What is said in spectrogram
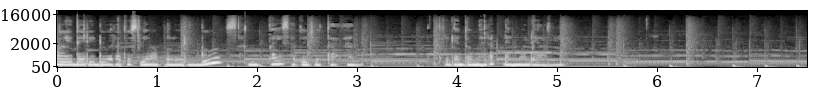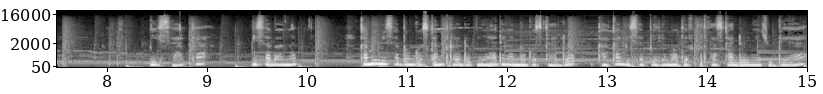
mulai dari 250 ribu sampai 1 jutaan, tergantung merek dan modelnya. Bisa kak, bisa banget. Kami bisa bungkuskan produknya dengan bungkus kado. Kakak bisa pilih motif kertas kadonya juga.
